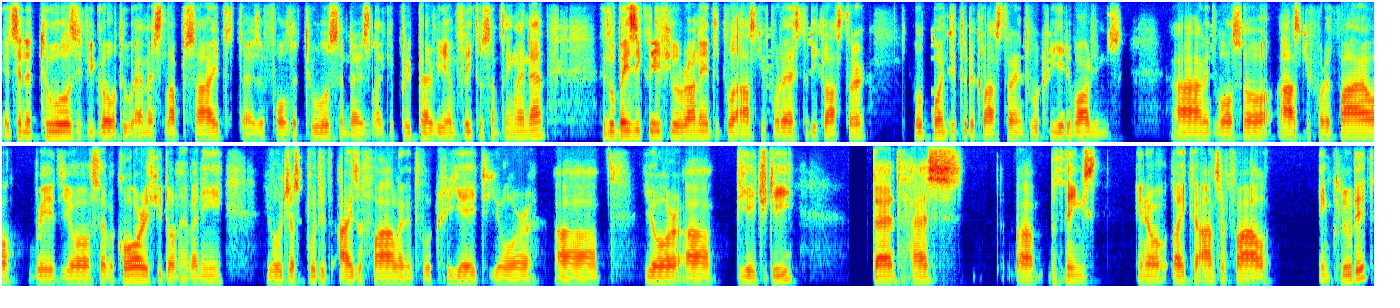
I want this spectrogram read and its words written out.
It's in the tools. If you go to MS Lab site, there's a folder tools and there's like a prepare VM fleet or something like that. It will basically, if you run it, it will ask you for the S2D cluster will point you to the cluster and it will create volumes. And it will also ask you for the file with your server core. If you don't have any, you will just put it ISO file and it will create your uh, your uh, VHD that has uh, the things, you know, like answer file included.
